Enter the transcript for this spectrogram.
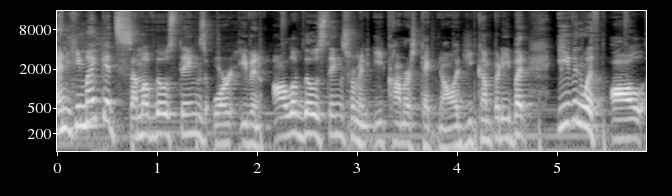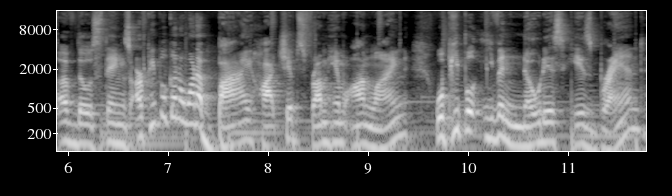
And he might get some of those things or even all of those things from an e commerce technology company. But even with all of those things, are people gonna wanna buy hot chips from him online? Will people even notice his brand?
